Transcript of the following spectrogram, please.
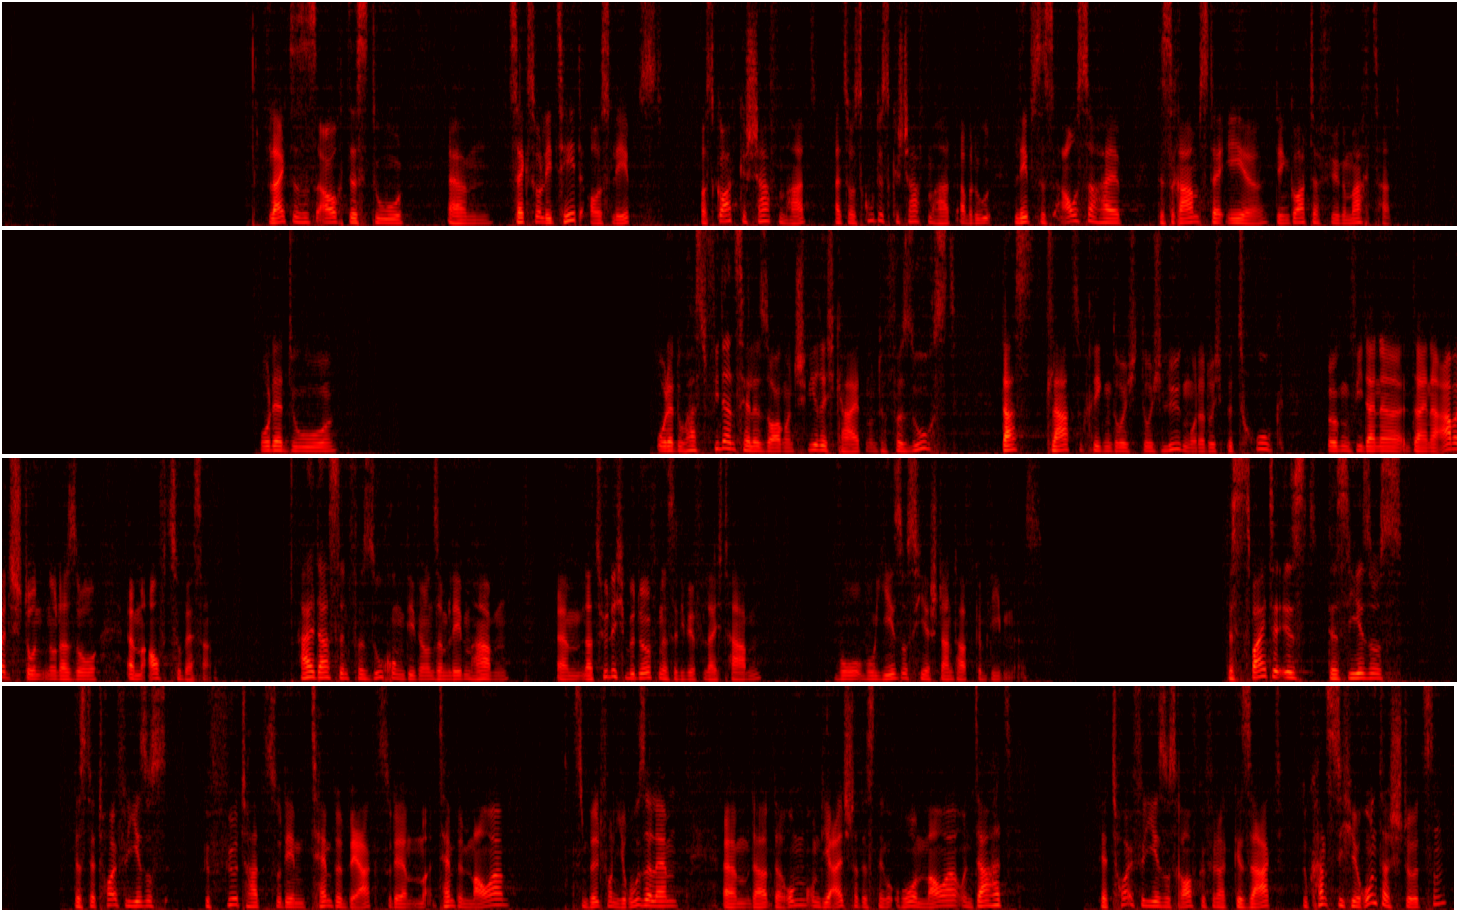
Vielleicht ist es auch, dass du ähm, Sexualität auslebst, was Gott geschaffen hat, als was Gutes geschaffen hat, aber du lebst es außerhalb des Rahmens der Ehe, den Gott dafür gemacht hat. Oder du oder du hast finanzielle Sorgen und Schwierigkeiten und du versuchst, das klarzukriegen durch, durch Lügen oder durch Betrug, irgendwie deine, deine Arbeitsstunden oder so ähm, aufzubessern. All das sind Versuchungen, die wir in unserem Leben haben, ähm, natürliche Bedürfnisse, die wir vielleicht haben, wo, wo Jesus hier standhaft geblieben ist. Das zweite ist, dass Jesus, dass der Teufel Jesus geführt hat zu dem Tempelberg, zu der Tempelmauer. Das ist ein Bild von Jerusalem. Ähm, da, darum, um die Altstadt ist eine hohe Mauer. Und da hat der Teufel Jesus raufgeführt und hat gesagt, du kannst dich hier runterstürzen.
